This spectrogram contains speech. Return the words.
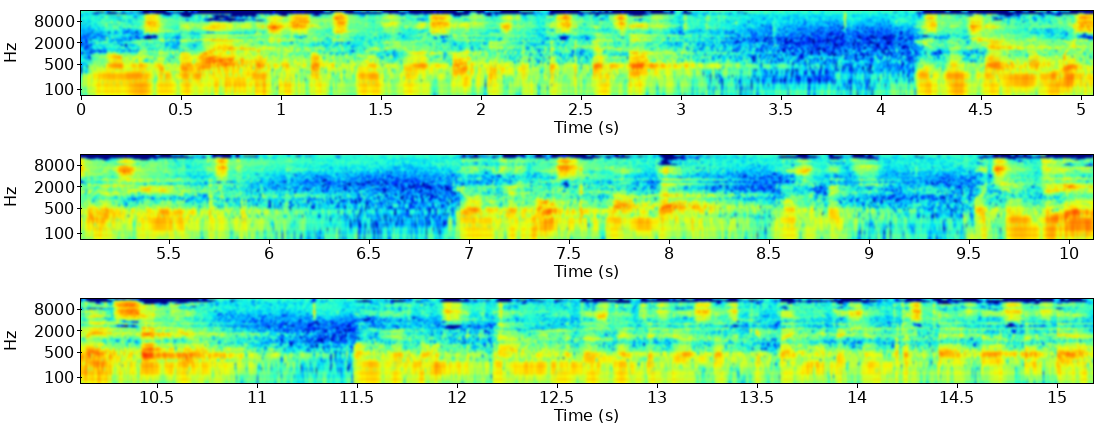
Но мы забываем нашу собственную философию, что в конце концов изначально мы совершили этот поступок. И он вернулся к нам, да, может быть, очень длинной цепью, он вернулся к нам, и мы должны это философски понять. Очень простая философия.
